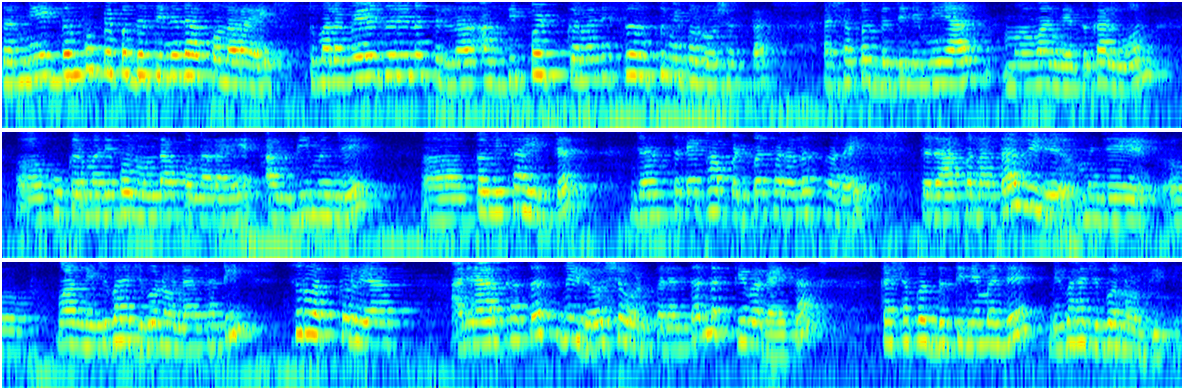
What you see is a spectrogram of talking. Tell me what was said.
तर मी एकदम सोप्या पद्धतीने दाखवणार आहे. तुम्हाला वेळ जरी नसेल ना अगदी पटकन आणि सहज तुम्ही बनवू शकता. अशा पद्धतीने मी आज वांग्याचं कालवण कुकरमध्ये बनवून दाखवणार आहे. अगदी म्हणजे कमी साहित्यात. जास्त काही फापट पसारा नसणार आहे. तर आपण आता व्हिडिओ म्हणजे वांग्याची भाजी बनवण्यासाठी सुरुवात करूयात. आणि अर्थातच व्हिडिओ शेवटपर्यंत नक्की बघायचा. कशा पद्धतीने म्हणजे मी भाजी बनवते ती.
